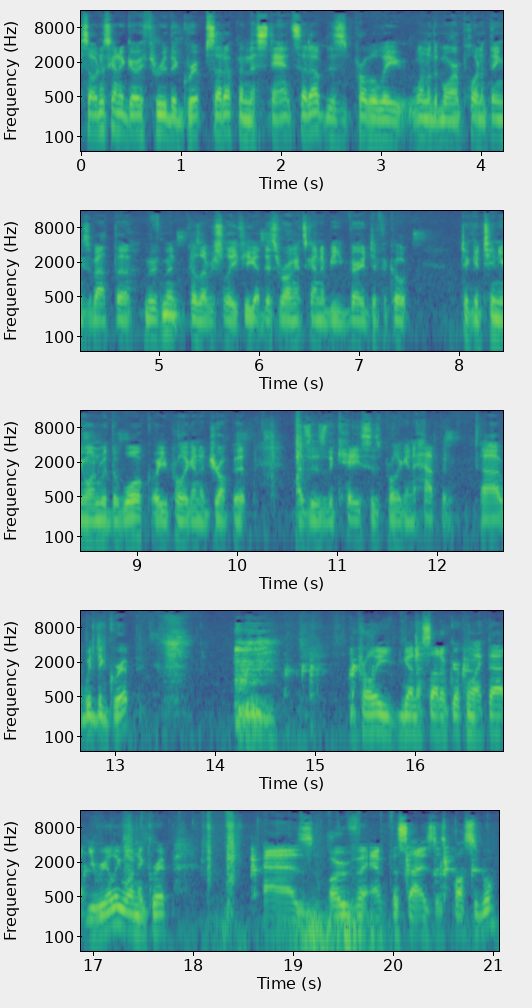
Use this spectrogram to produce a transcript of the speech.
So I'm just going to go through the grip setup and the stance setup. This is probably one of the more important things about the movement because obviously if you get this wrong it's going to be very difficult to continue on with the walk or you're probably going to drop it as is the case is probably going to happen. Uh, with the grip, you're probably going to start off gripping like that. You really want to grip as overemphasized as possible.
